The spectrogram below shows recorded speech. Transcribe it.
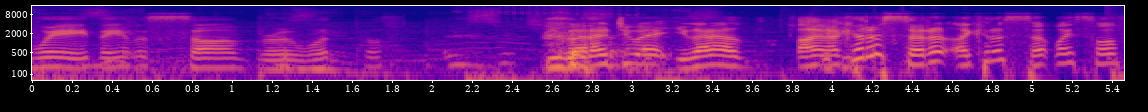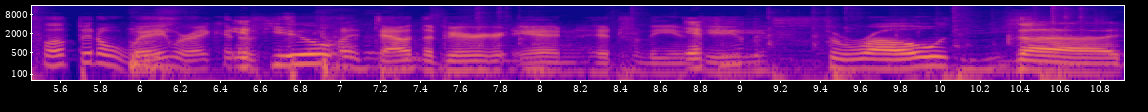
wait, they have a Sombra. What the? F You gotta do it, you gotta... I, I could have set it. I could have set myself up in a way where I could have If you- put down the barrier and hit from the EMP. If you throw the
